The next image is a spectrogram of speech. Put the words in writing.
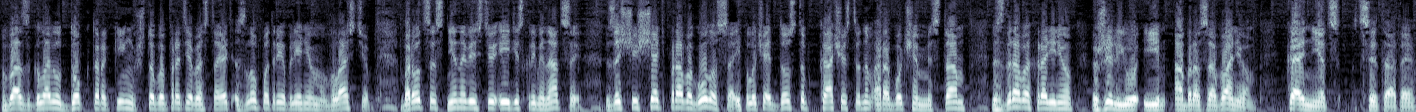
возглавил доктор Кинг, чтобы противостоять злоупотреблениям властью, бороться с ненавистью и дискриминацией, защищать право голоса и получать доступ к качественным рабочим местам, здравоохранению, жилью и образованию. Конец цитаты.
